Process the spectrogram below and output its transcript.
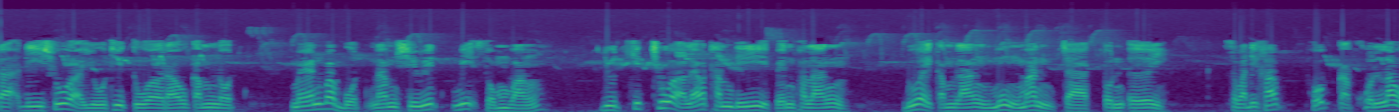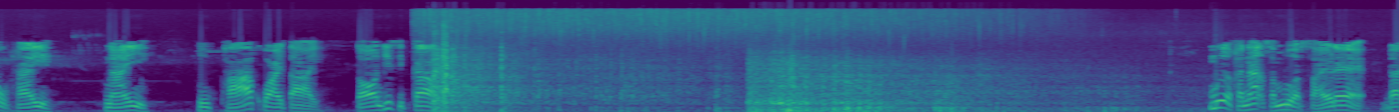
จะดีชั่วอยู่ที่ตัวเรากำหนด แม้นว่าบทนำชีวิตมิสมหวัง หยุดคิดชั่วแล้วทำดีเป็นพลัง ด้วยกำลังมุ่งมั่นจากตนเอ่ยสวัสดีครับ พบกับคนเล่าไทย ในหุบผาควายตาย ตอนที่สิบเก้าเมื่อคณะสำรวจสายแร่ได้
